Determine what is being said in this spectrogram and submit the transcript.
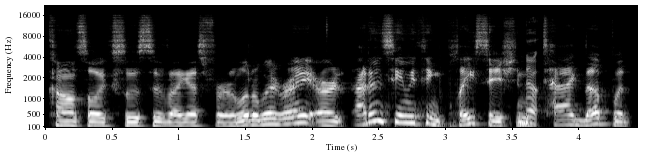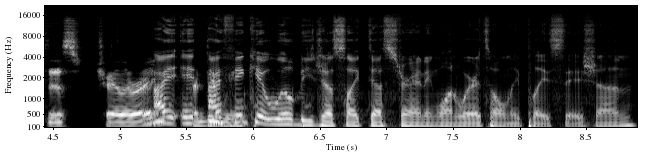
console exclusive, I guess, for a little bit, right? Or I didn't see anything PlayStation No. tagged up with this trailer, right? I it, I think it will be just like Death Stranding one where it's only PlayStation.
